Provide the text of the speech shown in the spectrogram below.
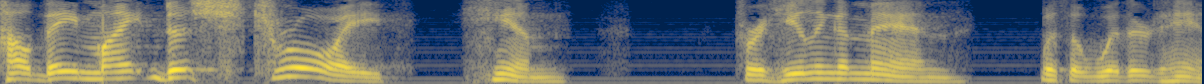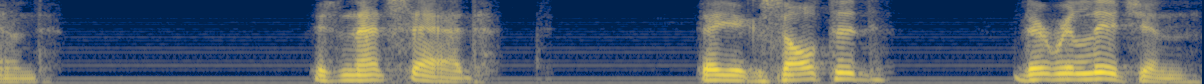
how they might destroy him for healing a man with a withered hand. Isn't that sad? They exalted their religion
